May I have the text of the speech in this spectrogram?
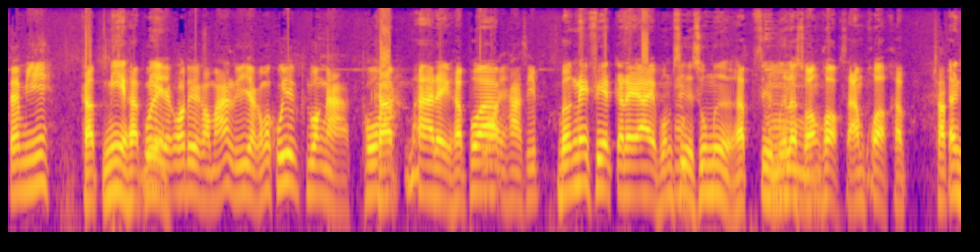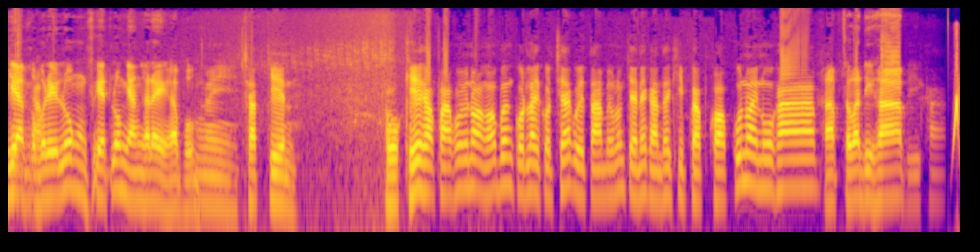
แต่มีครับมีครับผู้ใดมีอยากออเดอร์เข้ามาหรืออยากมาคุยล่วงหน้าโทรคมารับมาได้ครับเพราะว่า ร้อยห้าสิบ เบิ่งในเฟซก็ได้อ้ายผมซื้อซุมือครับซื้อมือละอืมสองคอกสามคอกครับชัดตั้งเจเที่ยนก็บ่ได้ลงเฟซลงหยังก็ได้ครับผม นี่ชัดเจน โอเคครับ ฝากพี่น้องเอาเบิ้งกดไลค์กดแชร์กดติดตามเป็นกำลังใจในการถ่ายคลิปครับ ขอบคุณหน่อยหนูครับ ครับ สวัสดีครับสวัสดีครับ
